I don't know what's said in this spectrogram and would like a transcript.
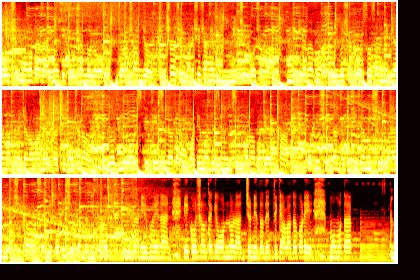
কৌশল মমতার রাজনৈতিক কৌশল হলো জনসংযোগ। সরাসরি মানুষের সঙ্গে মিছিল ও সভা, মিডিয়া ব্যবহার, টেলিভিশন ও সোশ্যাল মিডিয়ার মাধ্যমে জনগণের কাছে পৌঁছানো দলীয় স্থিতিশীলতা, পার্টির মধ্যে শৃঙ্খলা বজায় রাখা, কঠিন সিদ্ধান্ত, কৃষি জমি শিল্পায়ন বা শিক্ষা ব্যবস্থায় যে কঠিন সিদ্ধান্ত নিতে হয়, তিনি তা নির্ভয়ে নেন। এই কৌশল তাকে অন্য রাজ্য নেতাদের থেকে আলাদা করে। মমতা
